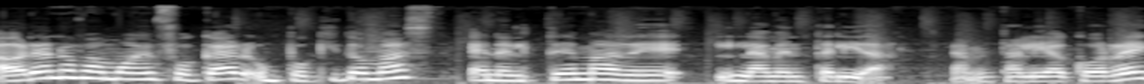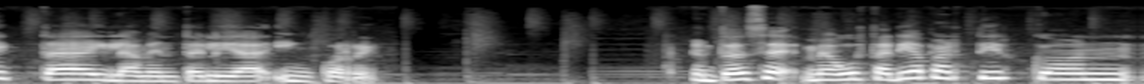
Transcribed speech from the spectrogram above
ahora nos vamos a enfocar un poquito más en el tema de la mentalidad la mentalidad correcta y la mentalidad incorrecta. Entonces me gustaría partir con,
